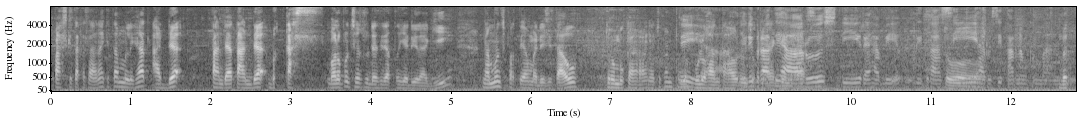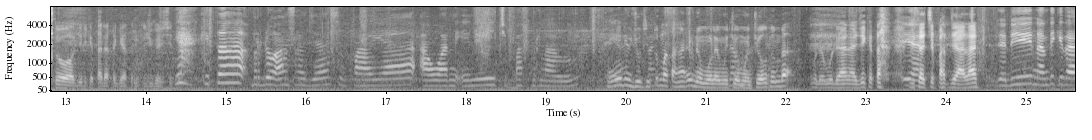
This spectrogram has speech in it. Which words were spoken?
pas kita ke sana kita melihat ada tanda-tanda bekas walaupun sudah tidak terjadi lagi namun seperti yang Mbak Desi tahu terumbu karang itu kan perlu Iya. puluhan tahun Jadi untuk berarti regenerasi. harus direhabilitasi, Betul. harus ditanam kembali. betul jadi kita ada kegiatan itu juga di situ Ya, kita berdoa saja supaya awan ini cepat berlalu. kayaknya di ujung situ matahari udah mulai muncul-muncul tuh Mbak mudah-mudahan aja kita Iya. bisa cepat jalan Jadi nanti kita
